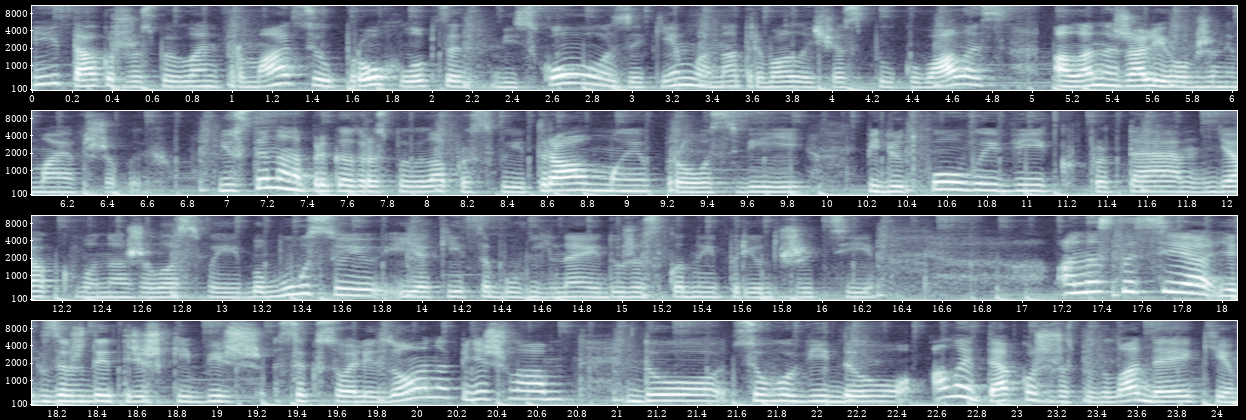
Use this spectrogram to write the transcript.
і також розповіла інформацію про хлопця військового, з яким вона тривалий час спілкувалась, але на жаль, його вже немає в живих. Юстина, наприклад, розповіла про свої травми, про свій підлітковий вік, про те, як вона жила своєю бабусею і який це був для неї дуже складний період в житті. Анастасія, як завжди, трішки більш сексуалізовано підійшла до цього відео, але й також розповіла деякі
